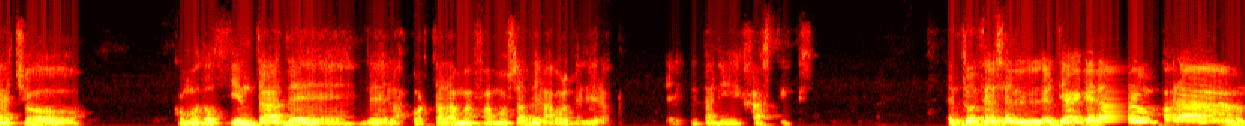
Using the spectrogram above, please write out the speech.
ha hecho como 200 de, las portadas más famosas de la Golden Era, el Danny Hastings. Entonces, el, día que quedaron para,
